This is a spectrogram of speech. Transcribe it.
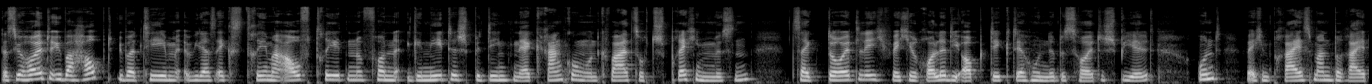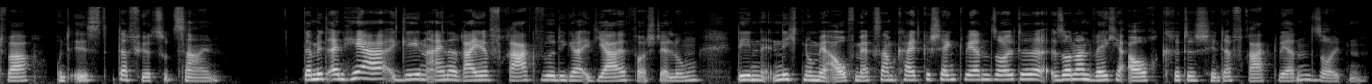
Dass wir heute überhaupt über Themen wie das extreme Auftreten von genetisch bedingten Erkrankungen und Qualzucht sprechen müssen, zeigt deutlich, welche Rolle die Optik der Hunde bis heute spielt und welchen Preis man bereit war und ist, dafür zu zahlen. Damit einher gehen eine Reihe fragwürdiger Idealvorstellungen, denen nicht nur mehr Aufmerksamkeit geschenkt werden sollte, sondern welche auch kritisch hinterfragt werden sollten.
